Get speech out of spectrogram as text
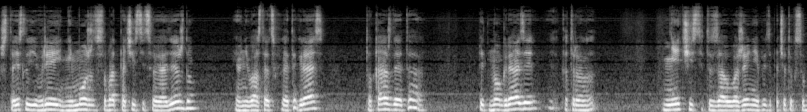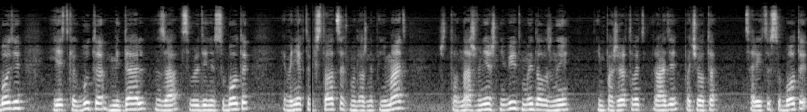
что если еврей не может в шаббат почистить свою одежду, и у него остается какая-то грязь, то каждое это пятно грязи, которое он не чистит из-за уважения и почета к субботе, есть как будто медаль за соблюдение субботы. И в некоторых ситуациях мы должны понимать, что наш внешний вид мы должны им пожертвовать ради почета царицы субботы,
